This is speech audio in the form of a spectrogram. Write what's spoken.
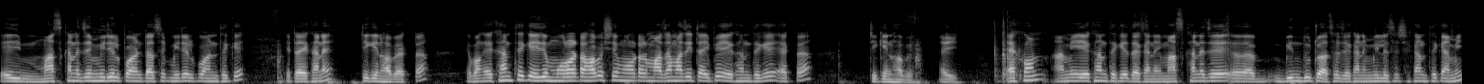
এই মাঝখানে যে মিডল পয়েন্ট আছে মিডল পয়েন্ট থেকে এটা এখানে টিকিন হবে একটা। এবং এখান থেকে এই যে মোড়াটা হবে, সেই মোড়াটার মাঝামাঝি টাইপে এখান থেকে একটা টিকিন হবে। এই, এখন আমি এখান থেকে দেখেন, এই মাঝখানে যে বিন্দুটা আছে যেখানে মিলেছে, সেখান থেকে আমি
